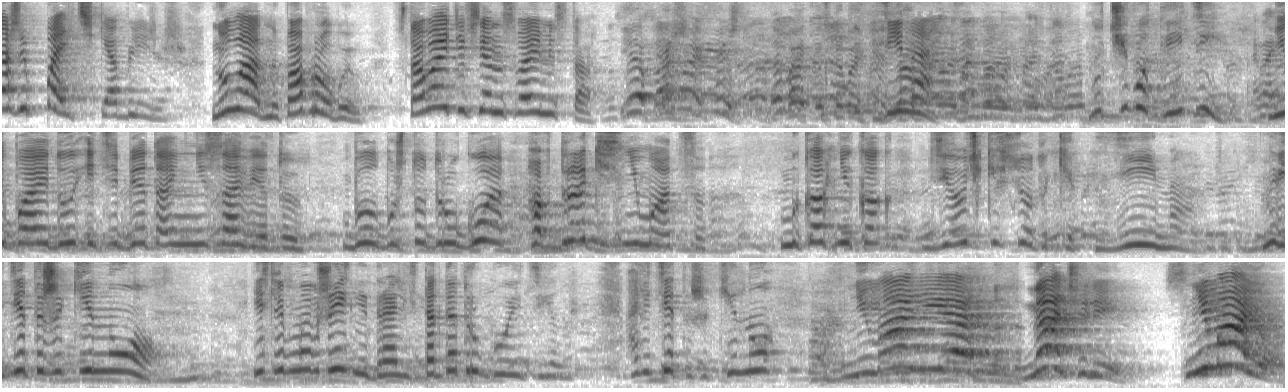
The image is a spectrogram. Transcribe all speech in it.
даже пальчики оближешь. Ну ладно, попробуем. Вставайте все на свои места. Дина, ну чего ты иди? Не пойду и тебе, Тань, не советую. Было бы что другое, а в драке сниматься. Мы как-никак девочки все-таки. Зина, ну ведь это же кино. Если бы мы в жизни дрались, тогда другое дело. А ведь это же кино. Внимание! Начали! Снимаю!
